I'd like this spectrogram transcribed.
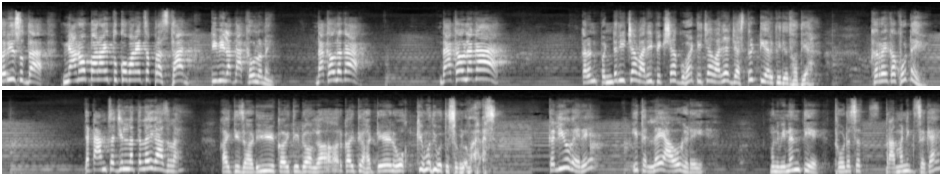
तरी सुद्धा ज्ञानोबाराय तुकोबारायचं प्रस्थान टीव्हीला दाखवलं नाही. दाखवलं का? दाखवलं का? कारण पंढरीच्या वारीपेक्षा गुवाहाटीच्या वाऱ्या जास्त टीआरपी देत होत्या. खरं आहे का खोट आहे? त्यात आमचा जिल्हा तर लय गाजला. काय ती झाडी काय ती डोंगर काय ती हॉटेल ओके मध्ये होतं सगळं महाराज. कलियुग आहे रे. इथं लय अवघड आहे. म्हणून विनंती आहे थोडंसं प्रामाणिक जगा.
